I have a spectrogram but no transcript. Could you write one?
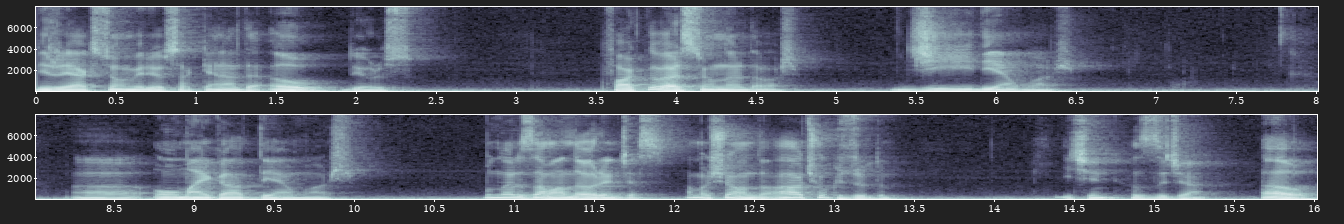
bir reaksiyon veriyorsak genelde oh diyoruz. Farklı versiyonları da var. G diyen var. Aa, Oh my god diyen var. Bunları zamanla öğreneceğiz. Ama şu anda aa çok üzüldüm için hızlıca oh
